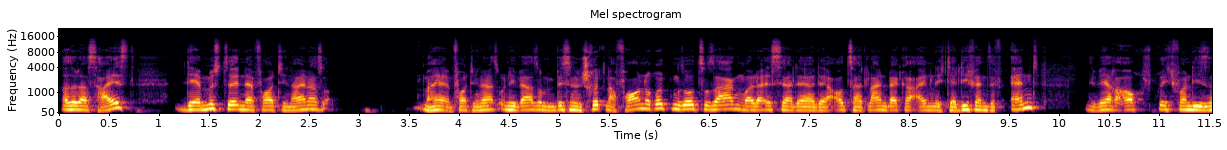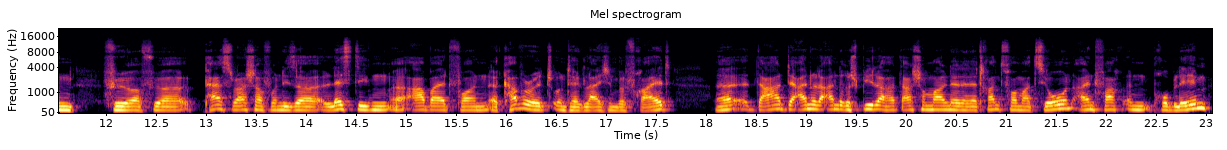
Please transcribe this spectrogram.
Also das heißt, der müsste in der 49ers naja, im 49ers Universum ein bisschen einen Schritt nach vorne rücken sozusagen, weil da ist ja der, der Outside Linebacker eigentlich der Defensive End. Der wäre auch, sprich von diesen, für, für Pass Rusher von dieser lästigen äh, Arbeit von äh, Coverage und dergleichen befreit. Äh, da hat der ein oder andere Spieler hat da schon mal in der Transformation einfach ein Problem.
